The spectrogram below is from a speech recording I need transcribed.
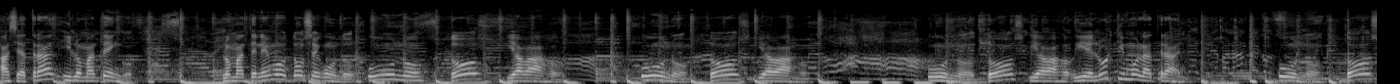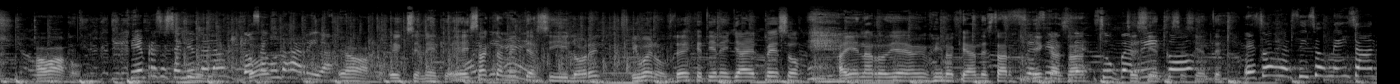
hacia atrás y lo mantengo. Lo mantenemos dos segundos. Uno, dos y abajo. Uno, dos y abajo. Uno, dos y abajo. Y el último lateral. Uno, dos, abajo. Siempre sosteniéndolo dos, dos. segundos arriba. abajo. Excelente. Exactamente bien. así, Loren. Y bueno, ustedes que tienen ya el peso ahí en la rodilla, ya me imagino que han de estar Se bien siente cansadas. súper rico. siente, se siente. Esos ejercicios, Nathan,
